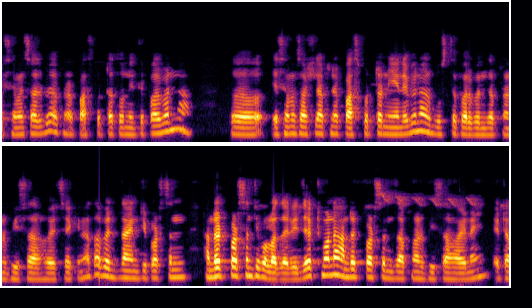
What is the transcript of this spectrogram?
এসএমএস আসবে, আপনার পাসপোর্টটা তো নিতে পারবেন না। তো এসএমএস আসলে আপনার পাসপোর্টটা নিয়ে নেবেন আর বুঝতে পারবেন যে, আপনার ভিসা হয়েছে কিনা। তবে নাইনটি পার্সেন্ট হান্ড্রেড পার্সেন্টই বলা যায়। রিজেক্ট মানে হান্ড্রেড পার্সেন্ট যে, আপনার ভিসা হয় নাই। এটা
